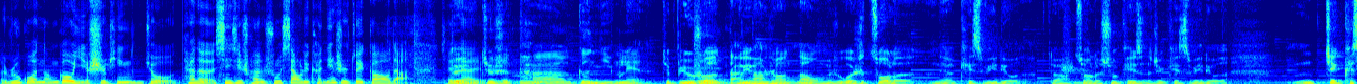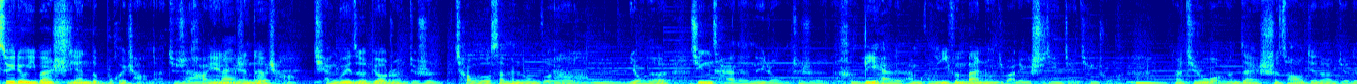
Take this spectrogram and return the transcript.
如果能够以视频，就它的信息传输效率肯定是最高的。对，就是它更凝练。就比如说打个比方说，那我们如果是做了那个 case video 的。对吧？做了 showcase 的这个 case video 的，嗯，这个 case video 一般时间都不会长的，就是行业里面的潜规则标准就是差不多三分钟左右。嗯有的精彩的那种就是很厉害的，他们可能一分半钟就把这个事情讲清楚了。嗯，但其实我们在实操阶段觉得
